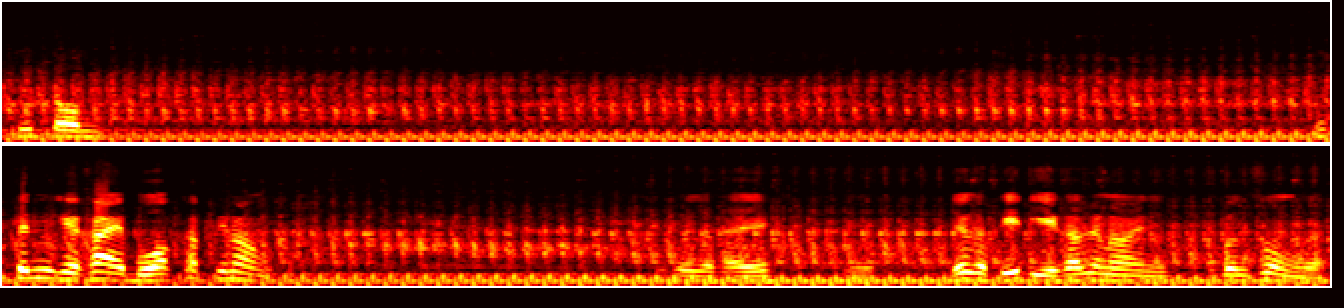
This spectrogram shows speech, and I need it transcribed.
ถติดตมมันเป็นคล้ายๆบวกครับพี่น้องเดี๋ยวก็ไทยเดี๋ยวก็ติดอีกครับจังหน่อยนี่เบิ่งส่งเลย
